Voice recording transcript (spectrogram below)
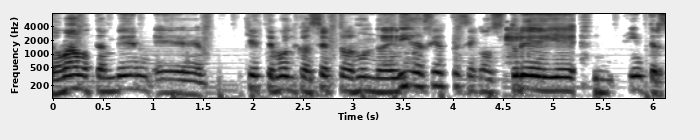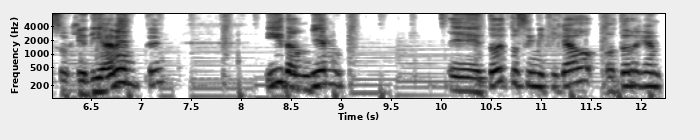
Tomamos también eh, que este concepto de mundo de vida, ¿cierto? Se construye intersubjetivamente y también eh, todos estos significados otorgan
